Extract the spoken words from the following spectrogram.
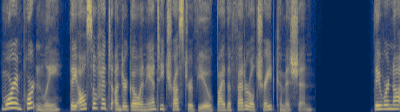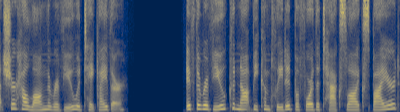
More importantly, they also had to undergo an antitrust review by the Federal Trade Commission. They were not sure how long the review would take either. If the review could not be completed before the tax law expired,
